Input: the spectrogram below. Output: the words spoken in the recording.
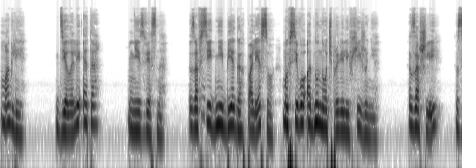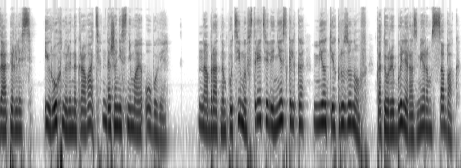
Могли. Делали это? Неизвестно. За все дни бега по лесу мы всего одну ночь провели в хижине. Зашли, заперлись и рухнули на кровать, даже не снимая обуви. На обратном пути мы встретили несколько мелких грызунов, которые были размером с собак.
